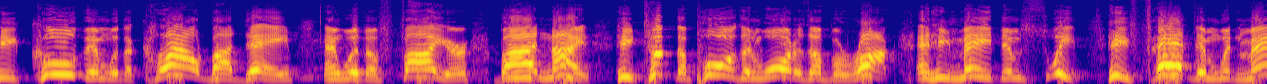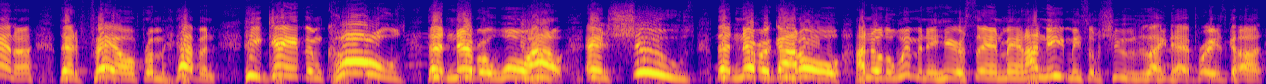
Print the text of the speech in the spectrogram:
he cooled them with a cloud by day and with a fire by night. He took the pools and waters of Barak and he made them sweet. He fed them with manna that fell from heaven. He gave them clothes that never wore out and shoes that never got old. I know the women in here are saying, Man, I need me some shoes like that. Praise God.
